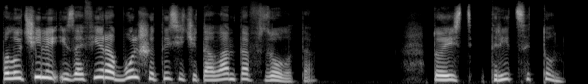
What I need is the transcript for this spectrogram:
получили из Афира больше тысячи талантов золота то есть 30 тонн.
